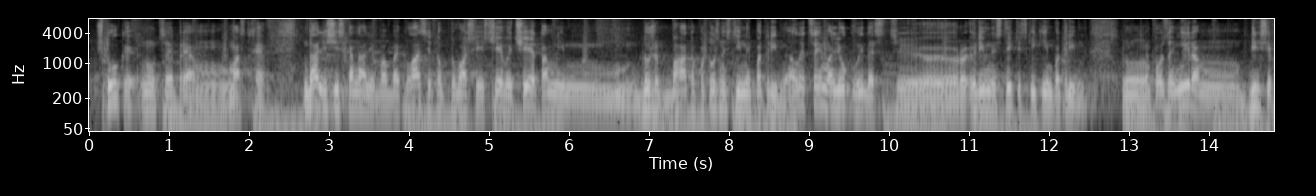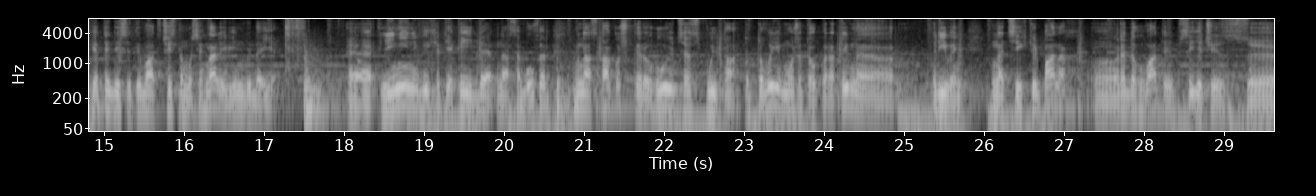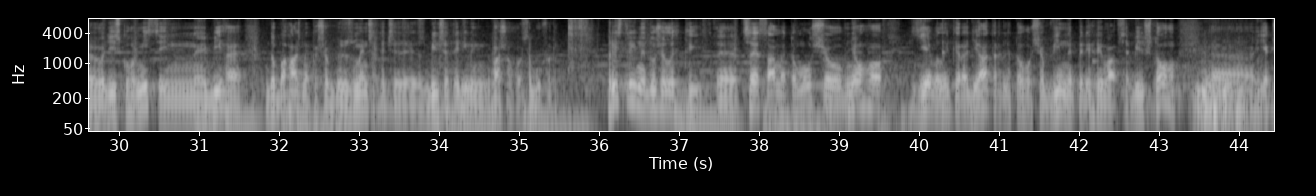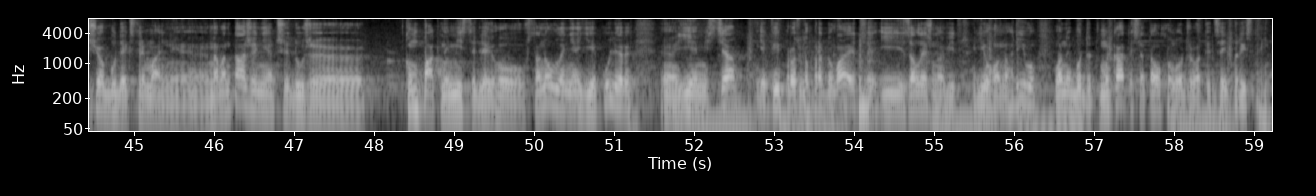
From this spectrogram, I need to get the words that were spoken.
штуки, ну це прям must have. Далі 6 каналів в АБ-класі, тобто ваші ще ВЧ, там їм дуже багато потужності не потрібно. Але цей малюк видасть е, р- рівно стільки, скільки їм потрібно. По замірам більше 50 Вт в чистому сигналі він видає. Е, Лінійний вихід, який йде на сабвуфер, в нас також коригується з пульта. Тобто ви можете оперативно рівень на цих тюльпанах е, редагувати, сидячи з е, водійського місця і не бігає до багажника, щоб зменшити чи збільшити рівень вашого сабвуферу. Пристрій не дуже легкий. Е, Це саме тому, що в нього є великий радіатор для того, щоб він не перегрівався. Більш того, якщо буде екстремальне навантаження чи дуже компактне місце для його встановлення, є кулери, е, є місця, які просто продуваються, і залежно від його нагріву вони будуть вмикатися та охолоджувати цей пристрій.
